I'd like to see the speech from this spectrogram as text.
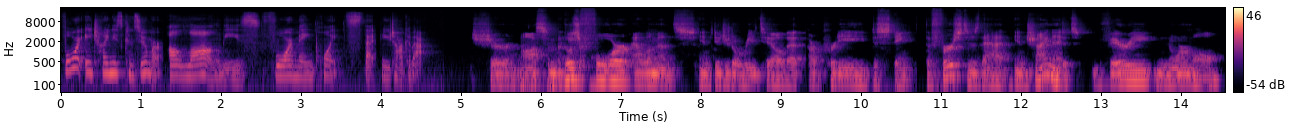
for a Chinese consumer along these four main points that you talk about? Sure. Awesome. Those are four elements in digital retail that are pretty distinct. The first is that in China, it's very normal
